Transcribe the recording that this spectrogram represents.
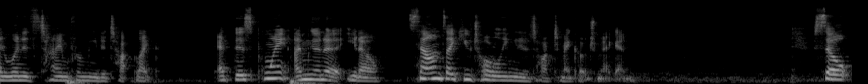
And when it's time for me to talk, like at this point, I'm to, you know, sounds like you totally need to talk to my coach, Megan. So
